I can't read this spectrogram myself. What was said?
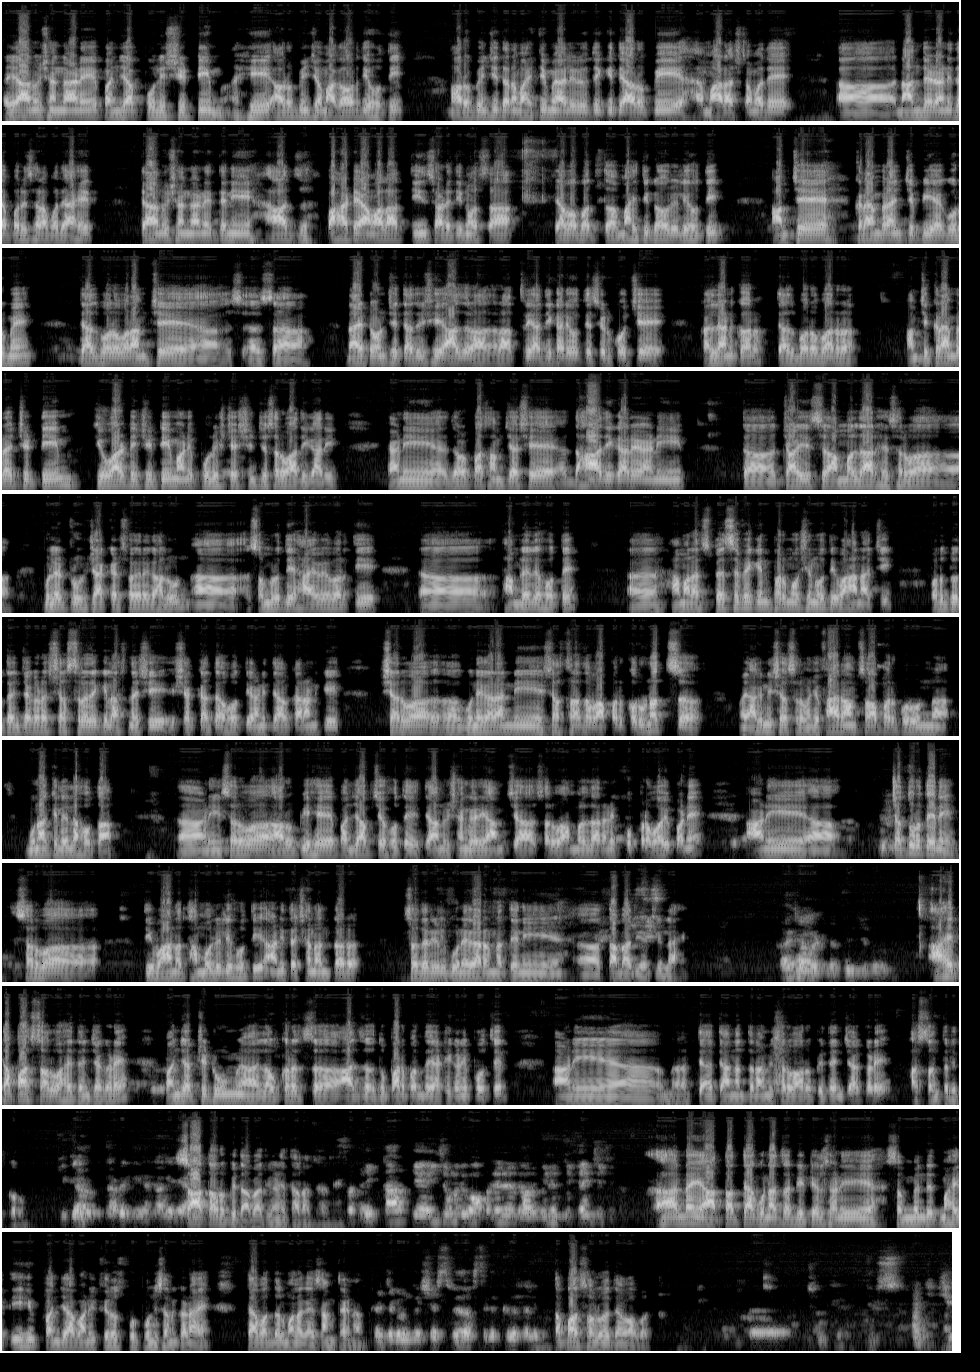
या अनुषंगाने पंजाब पोलीसची टीम ही आरोपींच्या मागावरती होती. आरोपींची त्यांना माहिती मिळालेली होती की ते आरोपी महाराष्ट्रामध्ये नांदेड आणि त्या परिसरामध्ये आहेत. त्या अनुषंगाने त्यांनी आज पहाटे आम्हाला तीन साडेतीन वाजता याबाबत माहिती कळवलेली होती. आमचे क्राईम ब्रँचचे पी आय गुरमे त्याचबरोबर आमचे नायटॉनचे स- स- त्या दिवशी आज रा- रात्री अधिकारी होते सिडकोचे कल्याणकर त्याचबरोबर आमची क्राईम ब्रँचची टीम क्यू आर टीची टीम आणि पोलीस स्टेशनचे सर्व अधिकारी. आणि जवळपास आमचे असे दहा अधिकारी आणि चाळीस अंमलदार हे सर्व बुलेट प्रूफ जॅकेट्स वगैरे घालून समृद्धी हायवेवरती थांबलेले होते. आम्हाला स्पेसिफिक इन्फॉर्मेशन होती वाहनाची परंतु त्यांच्याकडे शस्त्र देखील असण्याची शक्यता होती आणि त्या कारण की सर्व गुन्हेगारांनी शस्त्राचा वापर करूनच म्हणजे अग्निशस्त्र म्हणजे फायर आर्म्सचा वापर करून गुन्हा केलेला होता. आणि सर्व आरोपी हे पंजाबचे होते. त्या अनुषंगाने आमच्या सर्व अंमलदारांनी खूप प्रभावीपणे आणि चतुरतेने सर्व ती वाहनं थांबवलेली होती आणि त्याच्यानंतर सदरील गुन्हेगारांना त्यांनी ताब्यात घेतलेलं आहे. आहे तपास चालू आहे त्यांच्याकडे. पंजाबची टीम लवकरच आज दुपारपर्यंत या ठिकाणी पोहोचेल आणि त्या त्यानंतर आम्ही सर्व आरोपी त्यांच्याकडे हस्तांतरित करू. किती आरोपी ताब्यात घेण्यात आलेले आहेत? सात आरोपी ताब्यात घेण्यात आला नाही आता त्या गुन्ह्याचा डिटेल्स आणि संबंधित माहिती ही पंजाब आणि फिरोजपूर पोलिसांकडे आहे. त्याबद्दल मला काही सांगता येणार नाही. त्यांच्याकडून काही शस्त्र हस्तगत करण्यात आले तपास चालू आहे त्याबाबत.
